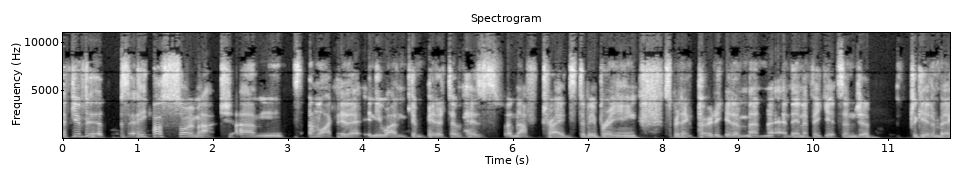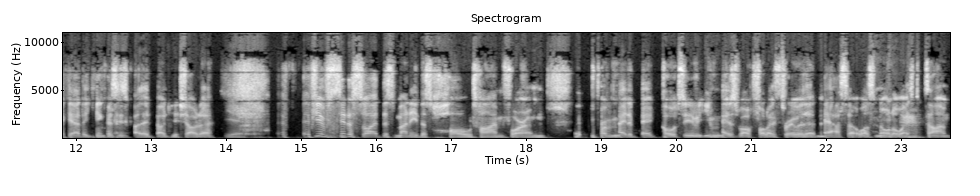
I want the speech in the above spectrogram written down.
if you've, he costs so much. Um, it's unlikely that anyone competitive has enough trades to be bringing, spending two to get him in, and then if he gets injured, to get him back out again because he's got a dodgy shoulder. Yeah, If you've set aside this money this whole time for him, you probably made a bad call. So you, you may as well follow through with it now, so it wasn't all a waste of time.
